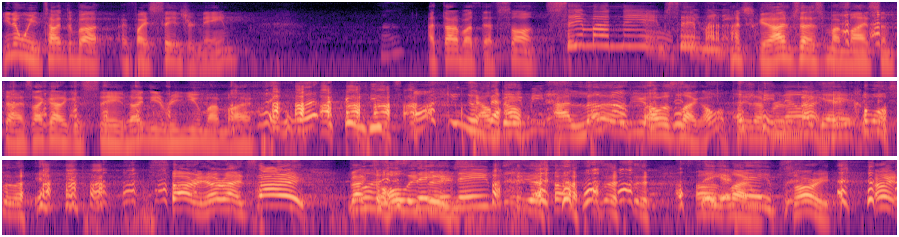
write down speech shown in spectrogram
you know when you talked about if I said your name? I thought about that song. Say my name, Oh, say, say my name. I'm just kidding. I'm that's my mind sometimes. I gotta get saved. I need to renew my mind. Like, what are you talking about? baby I love you. I was like, I want to play that Okay, for now I get Hey, come on, sorry. All right, sorry. Back want to me to holy say your name? yeah, that's it. I say your like, name. sorry. All right.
